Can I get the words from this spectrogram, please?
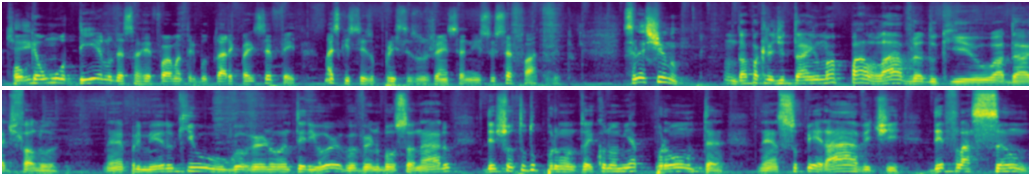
Okay. Qual que é o modelo dessa reforma tributária que vai ser feita. Mas que seja preciso urgência nisso, isso é fato, Vitor. Celestino. Não dá para acreditar em uma palavra do que o Haddad falou. Né? Primeiro que o governo anterior, o governo Bolsonaro, deixou tudo pronto, a economia pronta, né? superávit, deflação.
